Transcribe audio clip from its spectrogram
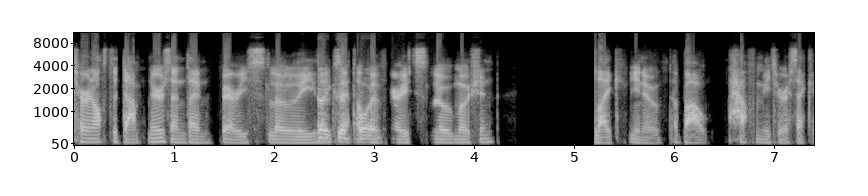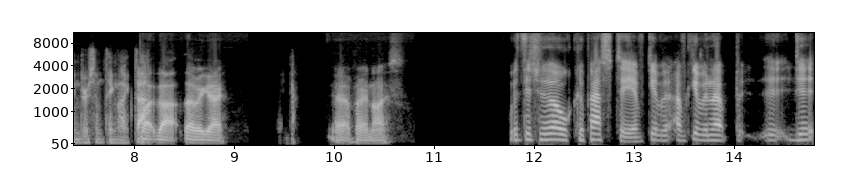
turn off the dampeners and then very slowly Very like good set up a very slow motion, like you know about half a meter a second or something like that. Like that. There we go. Yeah, very nice. With this low capacity, I've given I've given up uh,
